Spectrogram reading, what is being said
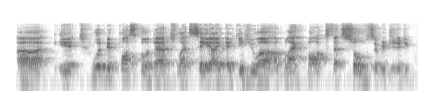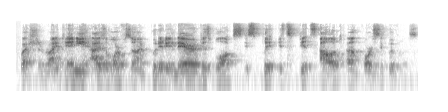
uh, it would be possible that, let's say, I, I give you a, a, black box that solves the rigidity question, right? Any isomorphism, I put it in there, this box is split, it spits out a coarse equivalence.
